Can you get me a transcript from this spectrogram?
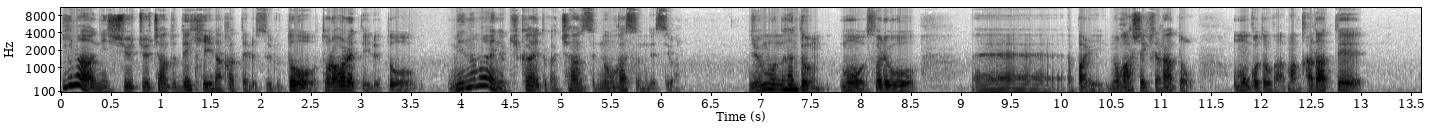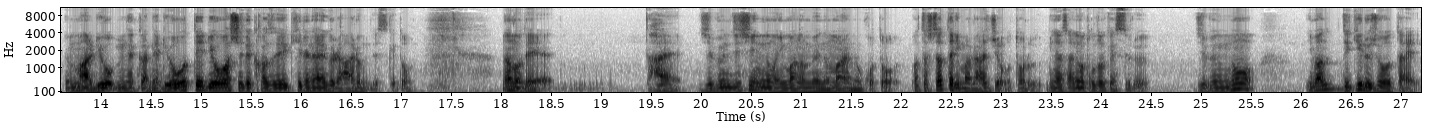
今に集中ちゃんとできていなかったりすると囚われていると目の前の機会とかチャンス逃すんですよ。自分も何度もそれを、えー、やっぱり逃してきたなと思うことが、まあ、片手、まあ、両、なんかね、両手両足で数えきれないぐらいあるんですけど、なので、はい、自分自身の今の目の前のこと、私だったら今ラジオを撮る、皆さんにお届けする、自分の今できる状態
